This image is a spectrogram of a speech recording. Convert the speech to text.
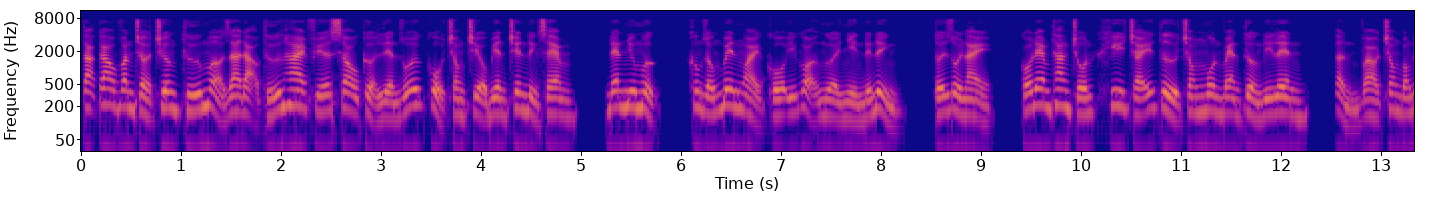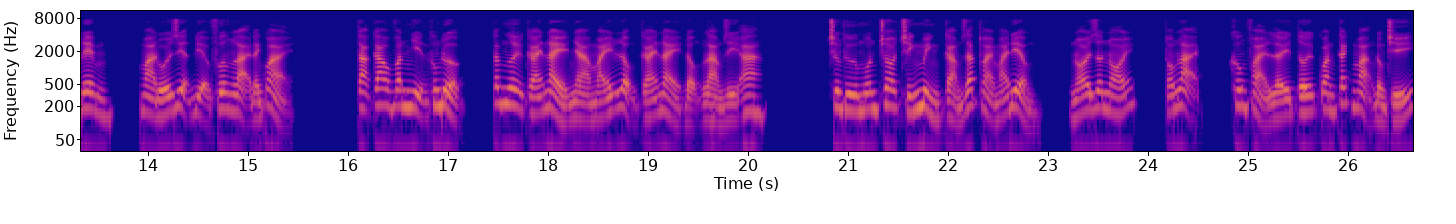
Tạ Cao Văn chờ trương thứ mở ra đạo thứ hai phía sau cửa liền rỗi cổ trong chiều biên trên đỉnh xem, đen như mực, không giống bên ngoài cố ý gọi người nhìn đến đỉnh. Tới rồi này, có đem thang trốn khi cháy từ trong môn ven tường đi lên, ẩn vào trong bóng đêm, mà đối diện địa phương lại đánh quải. Tạ Cao Văn nhịn không được, các ngươi cái này nhà máy lộng cái này động làm gì a? Trương Thứ muốn cho chính mình cảm giác thoải mái điểm, nói dân nói, tóm lại, không phải lấy tới quan cách mạng đồng chí.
